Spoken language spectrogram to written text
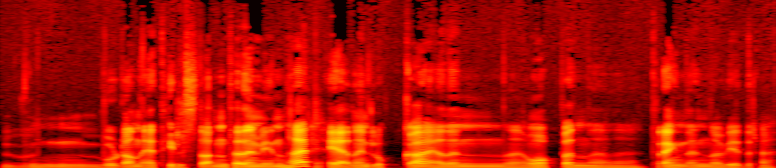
hvordan er tilstanden til den vinen her? Er den lukka? Er den åpen? Trenger den noe videre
